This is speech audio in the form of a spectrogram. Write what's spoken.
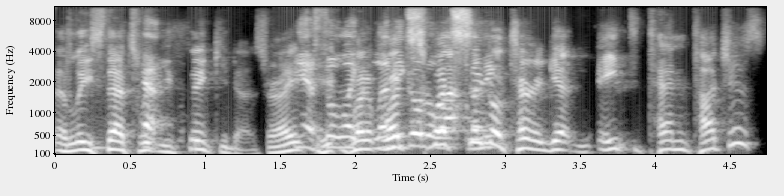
At least that's what yeah. you think he does, right? Yeah. So like, what, what's, what's Singletary me... getting? Eight to ten touches?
